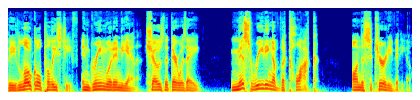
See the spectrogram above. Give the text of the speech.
the local police chief in Greenwood, Indiana, shows that there was a misreading of the clock on the security video.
